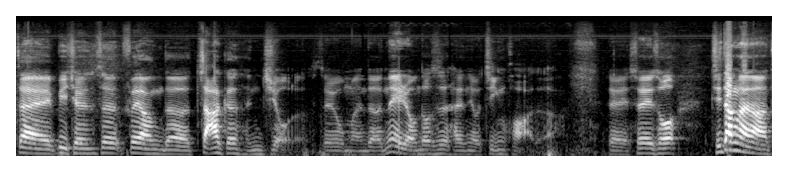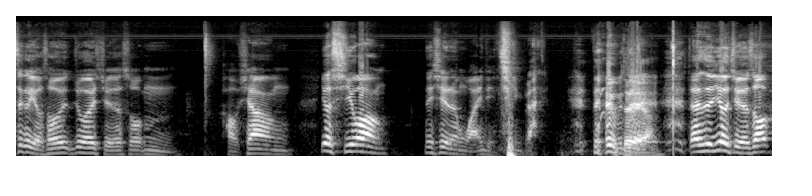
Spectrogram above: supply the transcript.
在币圈是非常的扎根很久了，所以我们的内容都是很有精华的。对，所以说，其实当然啦，这个有时候就会觉得说，嗯，好像又希望那些人晚一点进来。对不对？对啊、但是又觉得说，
